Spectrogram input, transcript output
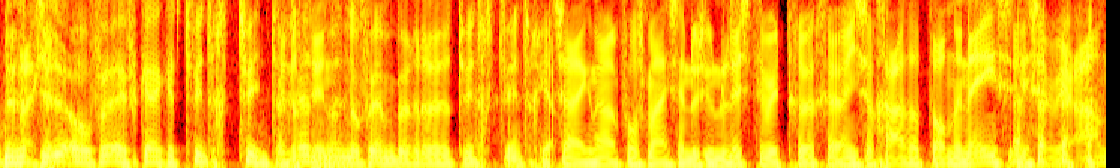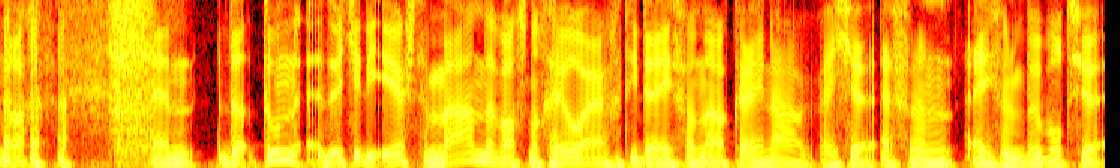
Dan heb je het over, even kijken, 2020. hè? 2020. november eh, 2020. Ja. zei ik, nou, volgens mij zijn de journalisten weer terug. En zo gaat het dan. Ineens is er weer aandacht. En dat, toen, weet je, die eerste maanden was nog heel erg het idee van... nou, oké, nou, weet je, even een, even een bubbeltje.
